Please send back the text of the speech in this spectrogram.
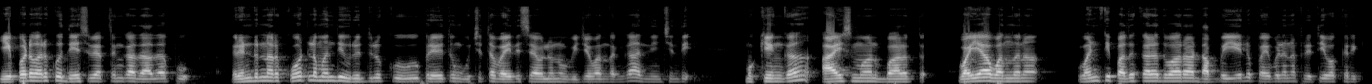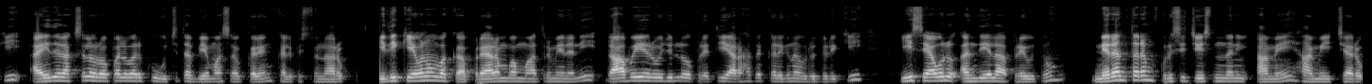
ఇప్పటి వరకు దేశవ్యాప్తంగా దాదాపు రెండున్నర కోట్ల మంది వృద్ధులకు ప్రభుత్వం ఉచిత వైద్య సేవలను విజయవంతంగా అందించింది. ముఖ్యంగా ఆయుష్మాన్ భారత్ వయా వందన వంటి పథకాల ద్వారా డెబ్బై ఏళ్ళు పైబడిన ప్రతి ఒక్కరికి ఐదు లక్షల రూపాయల వరకు ఉచిత బీమా సౌకర్యం కల్పిస్తున్నారు. ఇది కేవలం ఒక ప్రారంభం మాత్రమేనని రాబోయే రోజుల్లో ప్రతి అర్హత కలిగిన వృద్ధుడికి ఈ సేవలు అందేలా ప్రభుత్వం నిరంతరం కృషి చేస్తుందని ఆమె హామీ ఇచ్చారు.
